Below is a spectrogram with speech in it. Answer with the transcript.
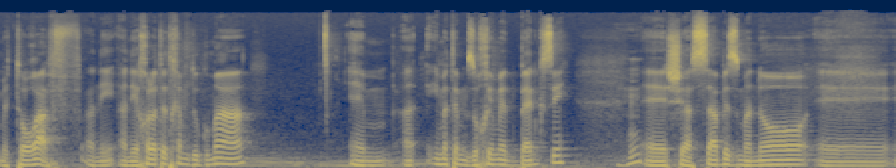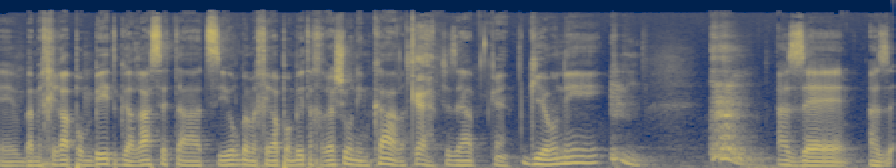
מטורף. אני, אני יכול לתת לכם דוגמה, הם, אם אתם זוכרים את בנקסי, mm-hmm. שעשה בזמנו, אה, אה, במכירה פומבית, גרס את הציור במכירה פומבית אחרי שהוא נמכר, כן. שזה היה כן. גאוני. אז, אז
